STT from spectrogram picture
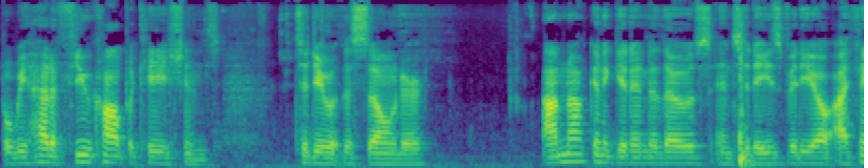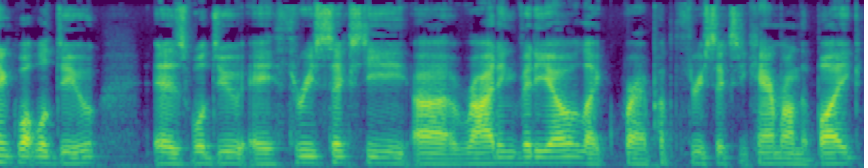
but we had a few complications to do with the cylinder. I'm not going to get into those in today's video. I think what we'll do is we'll do a 360 uh, riding video, like where I put the 360 camera on the bike.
